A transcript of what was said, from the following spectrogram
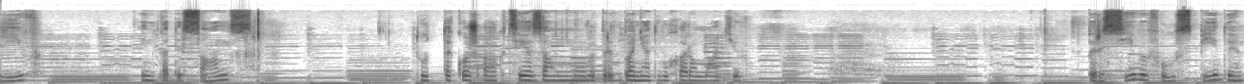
Eve. Incandescence. Тут також акція за умови придбання двох ароматів. Персіви, фулспіди.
